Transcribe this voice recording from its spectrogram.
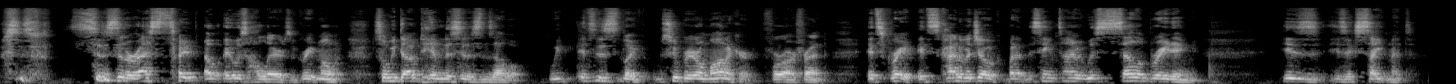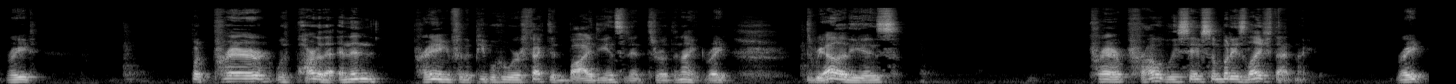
citizen arrest type. Oh, it was hilarious, a great moment. So we dubbed him the citizen's elbow. We, it's this like superhero moniker for our friend. It's great. It's kind of a joke, but at the same time, it was celebrating his his excitement, right? But prayer was part of that, and then praying for the people who were affected by the incident throughout the night, right? The reality is, prayer probably saved somebody's life that night, right?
